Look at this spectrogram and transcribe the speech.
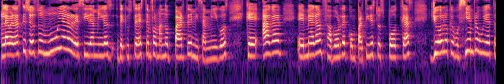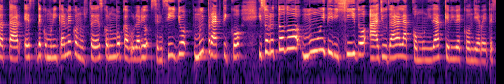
La verdad es que yo estoy muy agradecida, amigas, de que ustedes estén formando parte de mis amigos, que hagan, eh, me hagan favor de compartir estos podcasts. Yo lo que siempre voy a tratar es de comunicarme con ustedes con un vocabulario sencillo, muy práctico y sobre todo muy dirigido a ayudar a la comunidad que vive con diabetes.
